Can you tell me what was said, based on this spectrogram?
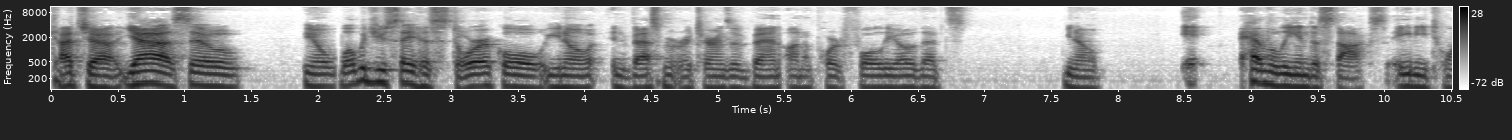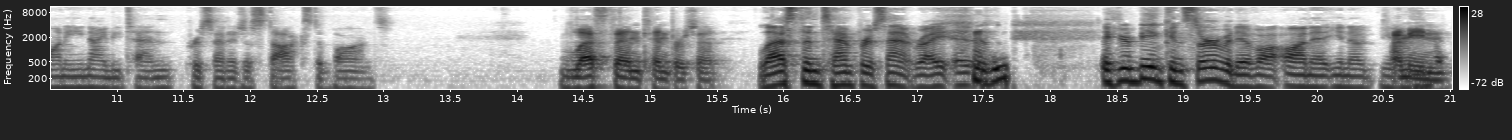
gotcha. Yeah so you know what would you say historical you know investment returns have been on a portfolio that's you know heavily into stocks 80 20 90 10 percentage of stocks to bonds? Less than 10% less than 10% right if you're being conservative on it you know, you know i mean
